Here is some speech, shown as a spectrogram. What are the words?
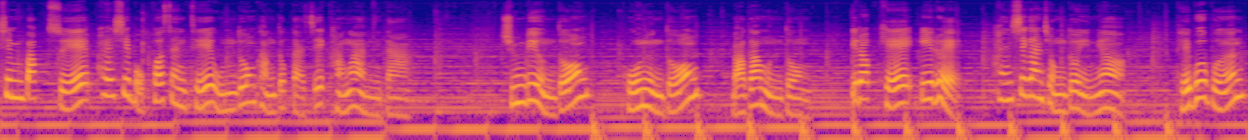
심박수의 85%의 운동 강도까지 강화합니다. 준비 운동, 본 운동, 마감 운동 이렇게 1회 1시간 정도이며 대부분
